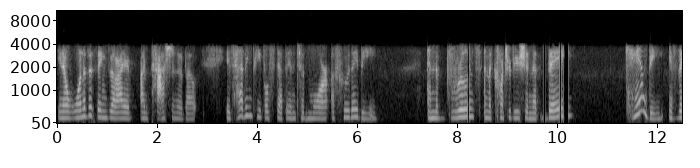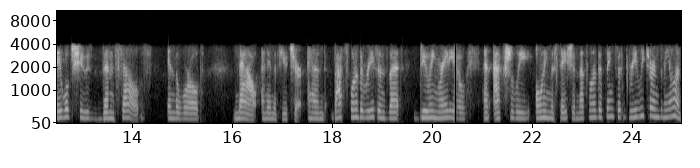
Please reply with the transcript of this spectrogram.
You know, one of the things that I I'm passionate about is having people step into more of who they be and the brilliance and the contribution that they can be if they will choose themselves in the world now and in the future. And that's one of the reasons that doing radio and actually owning the station, that's one of the things that really turns me on.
